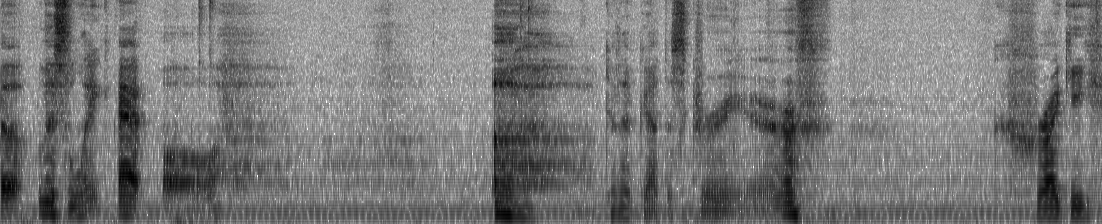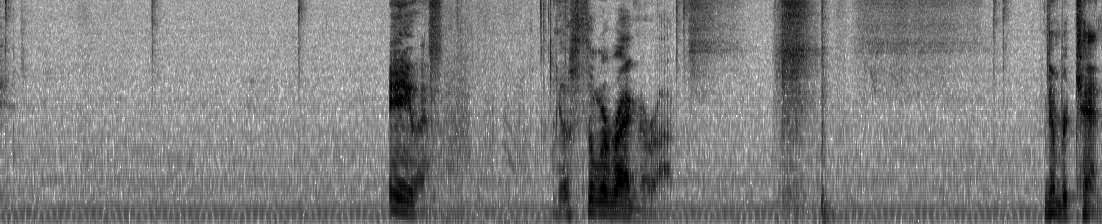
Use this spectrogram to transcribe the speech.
uh, this link at all. Because I've got the screen. Crikey. Anyway, it was Thor Ragnarok. Number 10.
